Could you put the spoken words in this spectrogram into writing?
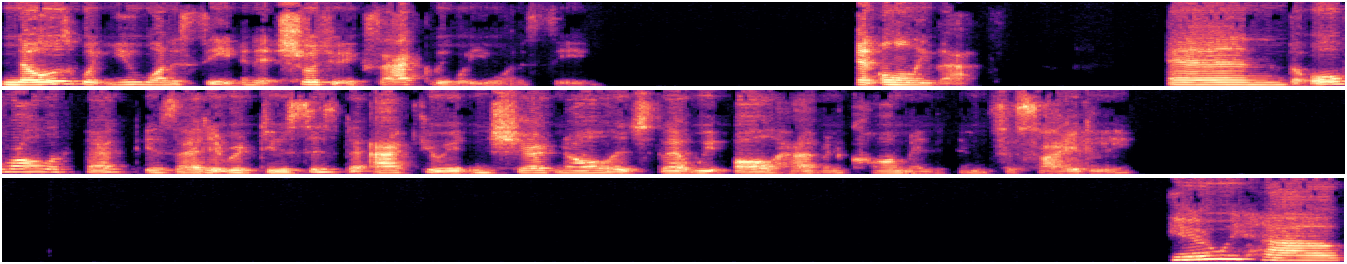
knows what you want to see and it shows you exactly what you want to see. And only that. And the overall effect is that it reduces the accurate and shared knowledge that we all have in common in society. Here we have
